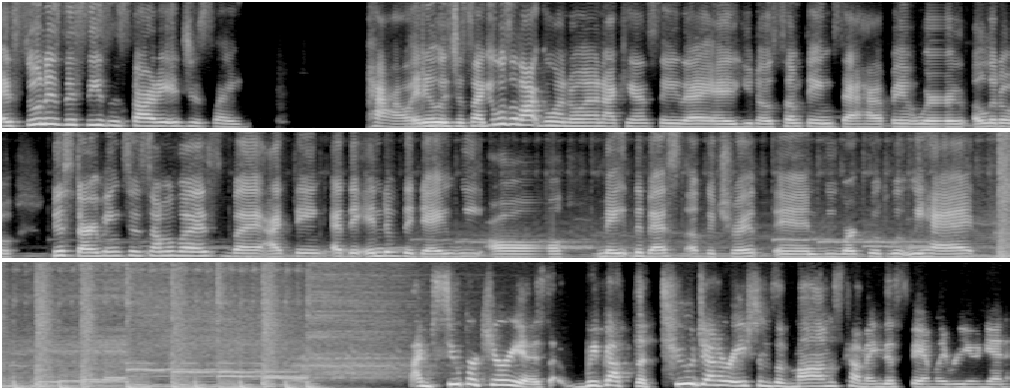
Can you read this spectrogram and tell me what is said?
as soon as the season started, it just like pow. And it was just like it was a lot going on. I can't say that. And you know, some things that happened were a little disturbing to some of us, but I think at the end of the day, we all made the best of the trip and we worked with what we had. I'm super curious. We've got the two generations of moms coming this family reunion.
